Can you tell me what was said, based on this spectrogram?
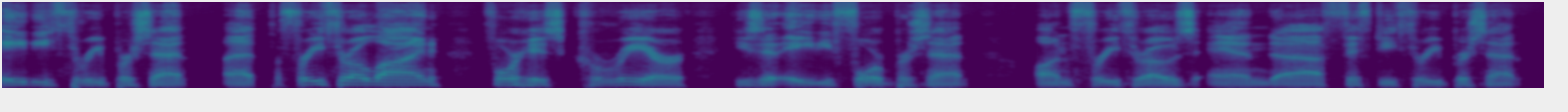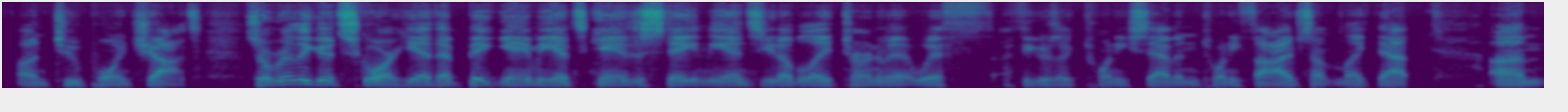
83% at the free throw line. For his career, he's at 84% on free throws and uh, 53% on two point shots. So, really good score. He had that big game against Kansas State in the NCAA tournament with, I think it was like 27, 25, something like that. Um,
